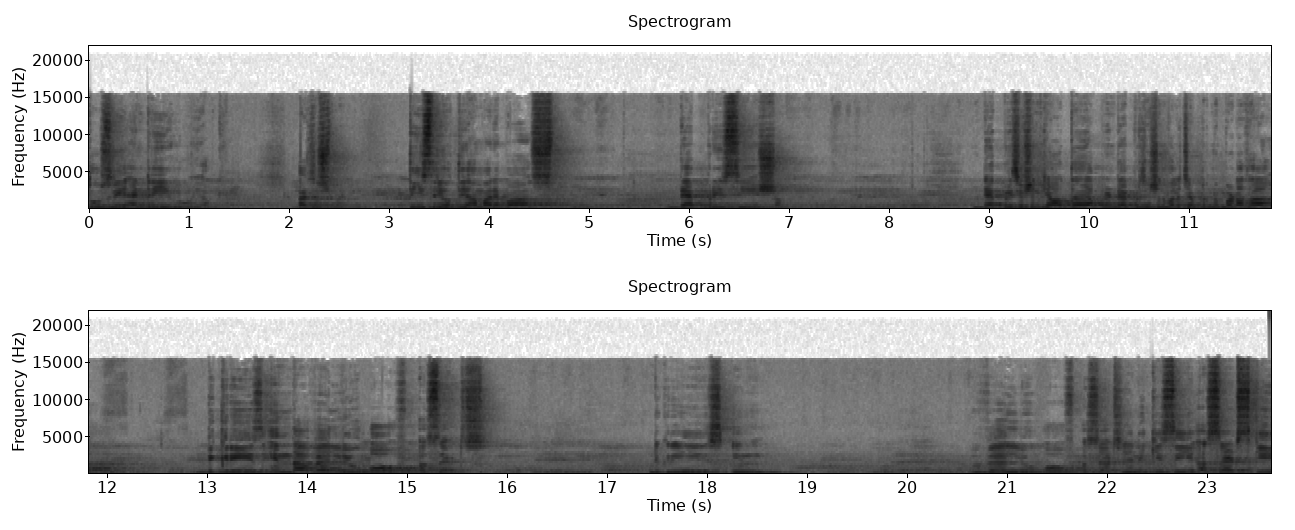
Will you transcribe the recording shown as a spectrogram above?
दूसरी एंट्री ये हो गई आपकी. एडजस्टमेंट तीसरी होती है हमारे पास डेप्रिसिएशन डेप्रिसिएशन क्या होता है? आपने डेप्रिसिएशन वाले चैप्टर में पढ़ा था. Decrease in the value of assets decrease in value of assets यानी किसी असेट्स की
